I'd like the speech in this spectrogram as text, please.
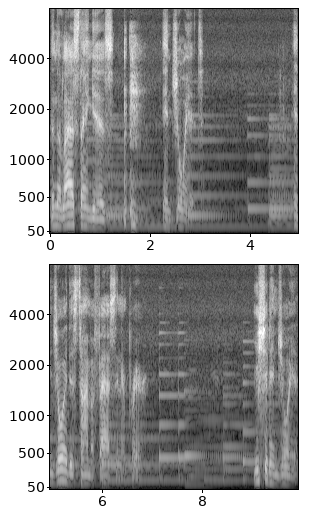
Then the last thing is enjoy it. Enjoy this time of fasting and prayer you should enjoy it.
